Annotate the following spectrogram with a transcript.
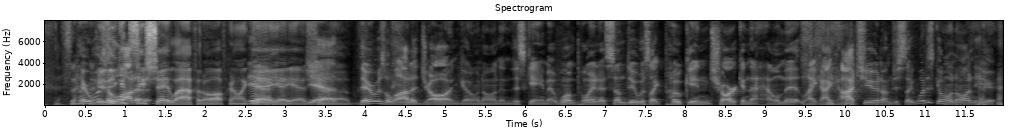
so, There was a you lot could see of Shea laugh it off, kind of like, yeah, Yeah. yeah, yeah, yeah, shut up. there was a lot of jawing going on in this game. At one point, uh, some dude was like poking Chark in the helmet, like "I got you," and I'm just like, "What is going on here?"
